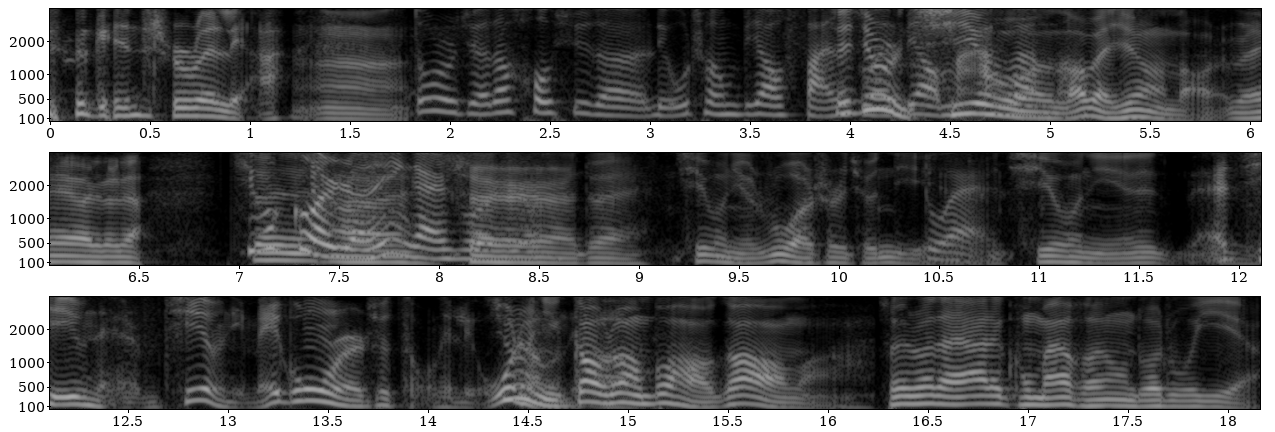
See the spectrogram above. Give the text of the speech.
给您吃了俩，嗯，都是觉得后续的流程比较繁琐，这就是比较欺负麻烦嘛。老百姓，老不不不不，欺负个人，应该说是是，对，欺负你弱势群体，对欺负你，哎，欺负那什么？欺负你没工夫去走那流程，就是你告状不好告嘛。所以说大家这空白合同多注意啊。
